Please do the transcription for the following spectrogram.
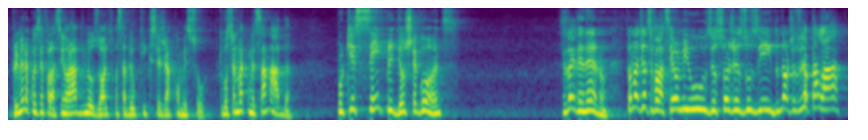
A primeira coisa que você fala, Senhor, abre meus olhos para saber o que, que você já começou. Porque você não vai começar nada. Porque sempre Deus chegou antes. Você está entendendo? Então não adianta você falar, Senhor, me use, eu sou Jesus indo. Não, Jesus já está lá.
